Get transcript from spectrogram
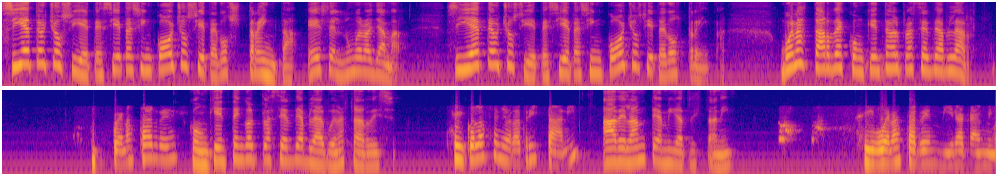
787-758-7230 es el número a llamar. 787-758-7230. Buenas tardes, ¿con quién tengo el placer de hablar? Buenas tardes. ¿Con quién tengo el placer de hablar? Buenas tardes. Sí, con la señora Tristani. Adelante, amiga Tristani. Sí, buenas tardes. Mira, Carmen.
